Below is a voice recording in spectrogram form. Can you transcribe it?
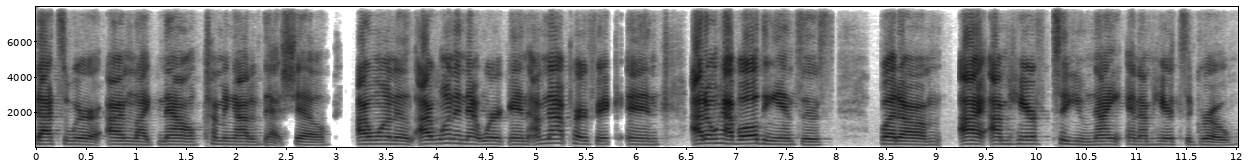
that's where I'm like now coming out of that shell. I want to I want to network and I'm not perfect and I don't have all the answers, but um I I'm here to unite and I'm here to grow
